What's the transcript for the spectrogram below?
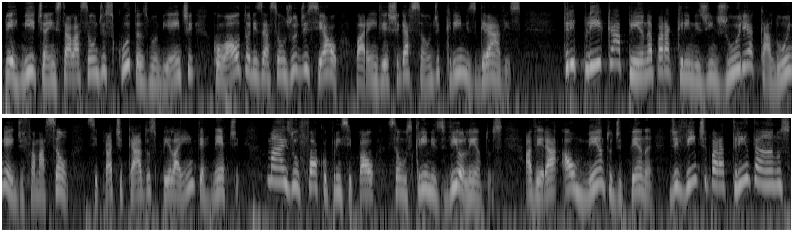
Permite a instalação de escutas no ambiente com autorização judicial para investigação de crimes graves triplica a pena para crimes de injúria, calúnia e difamação, se praticados pela internet. Mas o foco principal são os crimes violentos. Haverá aumento de pena de 20 para 30 anos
